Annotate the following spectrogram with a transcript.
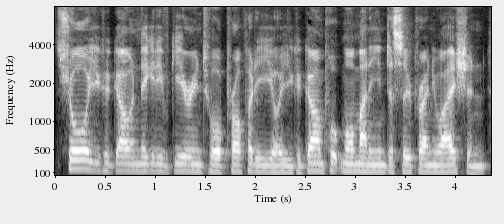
sure, you could go and negative gear into a property or you could go and put more money into superannuation.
